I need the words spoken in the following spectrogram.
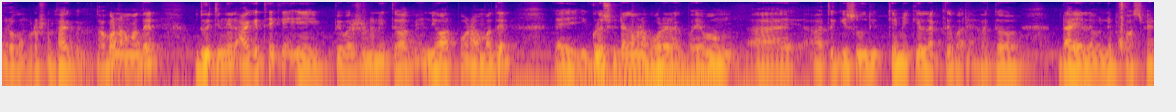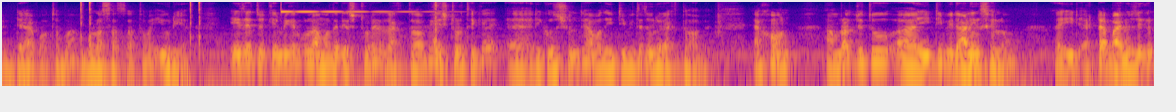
ওইরকম প্রোডাকশন থাকবে না। তখন আমাদের দুই, তিন দিন আগে থেকে এই প্রিপারেশনটা নিতে হবে, নেওয়ার পর আমাদের এই ইকুলেশন ট্যাঙ্ক আমরা ভরে রাখব এবং হয়তো কিছু কেমিক্যাল লাগতে পারে, হয়তো ডাইঅ্যালুমিনিয়াম ফসফেট ড্যাপ অথবা মোলাসাস অথবা ইউরিয়া। এই জাতীয় কেমিক্যালগুলো আমাদের স্টোরে রাখতে হবে। স্টোর থেকে রিকোজিশন দিয়ে আমাদের ইটিভিতে তুলে রাখতে হবে। এখন আমরা যেহেতু ইটিভি রানিং ছিল একটা বায়োলজিক্যাল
